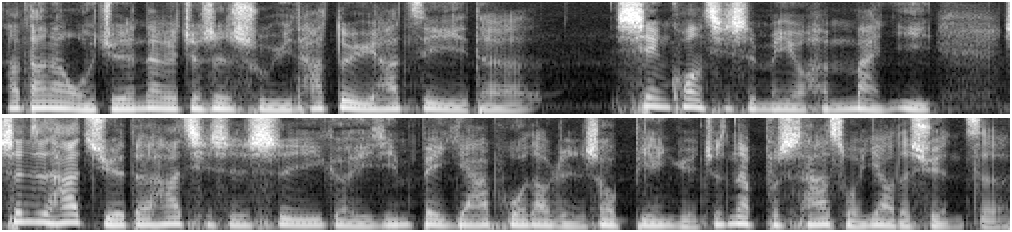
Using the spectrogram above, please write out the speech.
那当然，我觉得那个就是属于他对于他自己的现况其实没有很满意，甚至他觉得他其实是一个已经被压迫到忍受边缘，就是那不是他所要的选择。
